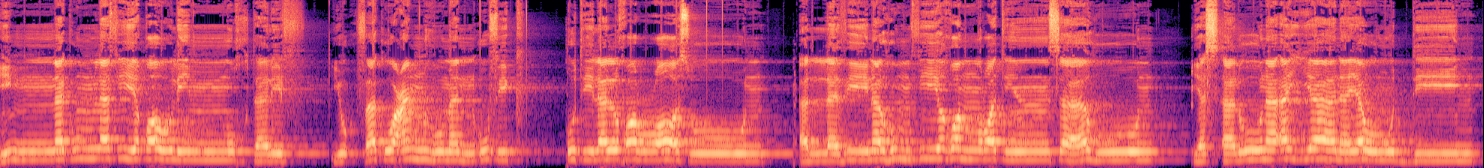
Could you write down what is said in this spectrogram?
إنكم لفي قول مختلف يؤفك عنه من أفك قتل الخراصون الذين هم في غمرة ساهون يسألون أيان يوم الدين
